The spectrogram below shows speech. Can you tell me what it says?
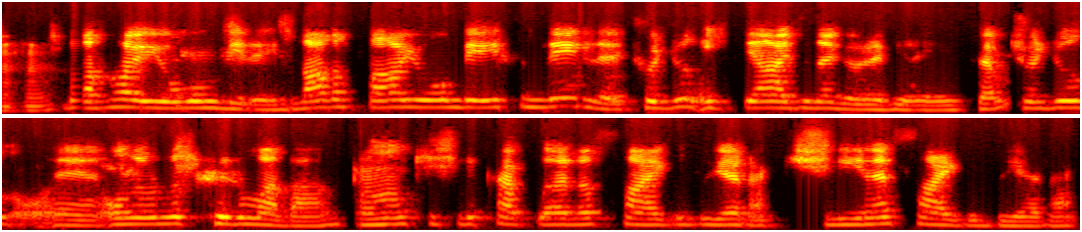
Hı. Daha yoğun bir eğitim. Daha, daha yoğun bir eğitim değil de çocuğun ihtiyacına göre bir eğitim. Çocuğun e, onurunu kırmadan, onun kişilik haklarına saygı duyarak, kişiliğine saygı duyarak,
